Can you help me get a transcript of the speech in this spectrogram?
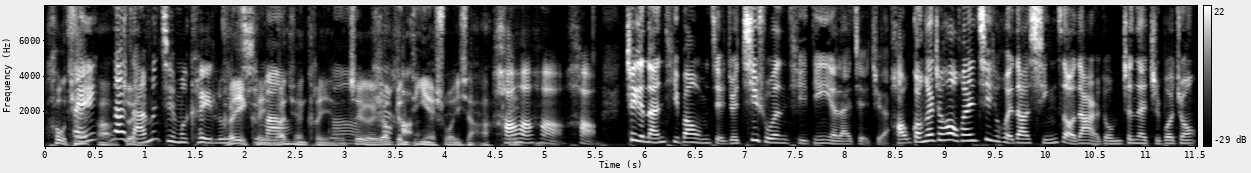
后天。哎那咱们节目可以录可以可以？完全可以，啊这个要跟丁爷说一下啊。好好好好，这个难题帮我们解决，技术问题丁爷来解决。好，广告之后欢迎继续回到行走的耳朵，我们正在直播中。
